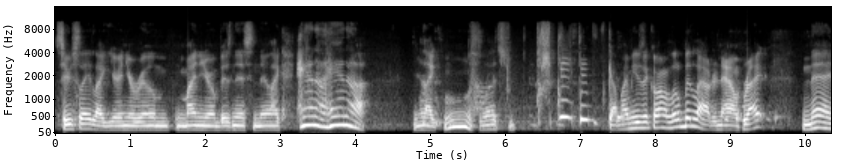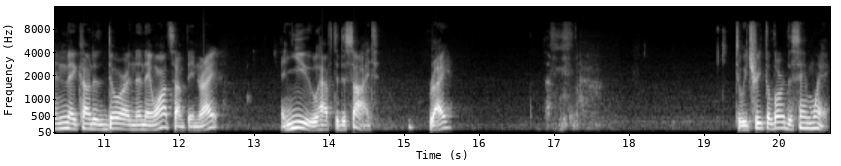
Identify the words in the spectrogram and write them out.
Seriously, like you're in your room, minding your own business, and they're like, Hannah, Hannah. And you're like, mm, let's got my music on a little bit louder now, right? And then they come to the door and then they want something, right? And you have to decide, right? Do we treat the Lord the same way?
